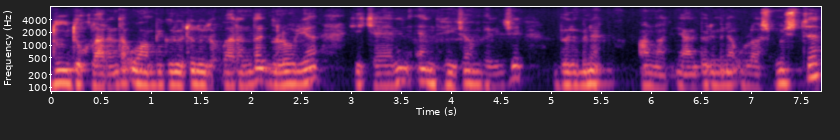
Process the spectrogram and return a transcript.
duyduklarında, o an bir gürültü duyduklarında Gloria hikayenin en heyecan verici bölümünü anlat, yani bölümüne ulaşmıştı.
